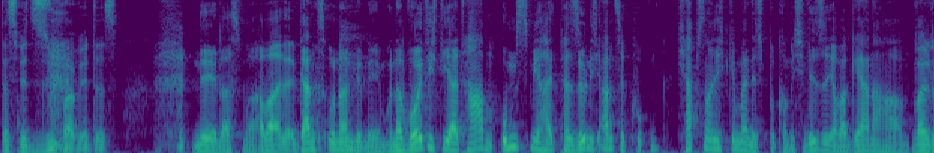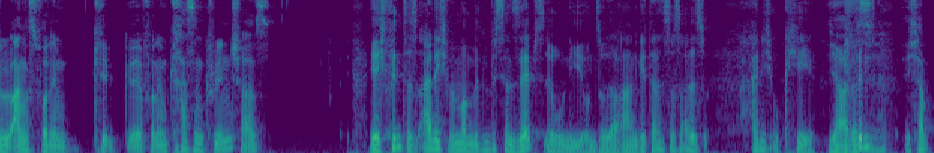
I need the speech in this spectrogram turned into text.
Das wird super, wird es. Nee, lass mal. Aber ganz unangenehm. Und dann wollte ich die halt haben, um es mir halt persönlich anzugucken. Ich habe es noch nicht gemanagt bekommen. Ich will sie aber gerne haben. Weil du Angst vor dem, äh, vor dem krassen Cringe hast? Ja, ich finde das eigentlich, wenn man mit ein bisschen Selbstironie und so daran geht, dann ist das alles eigentlich okay. Ja, ich das, ich habe,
